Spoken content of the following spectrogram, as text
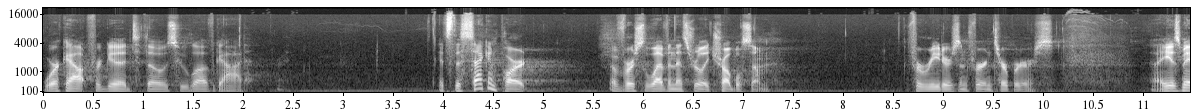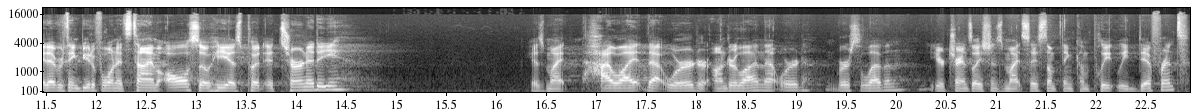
work out for good to those who love God. It's the second part of verse 11 that's really troublesome for readers and for interpreters. Uh, he has made everything beautiful in its time. Also, He has put eternity. You guys might highlight that word or underline that word, verse 11. Your translations might say something completely different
